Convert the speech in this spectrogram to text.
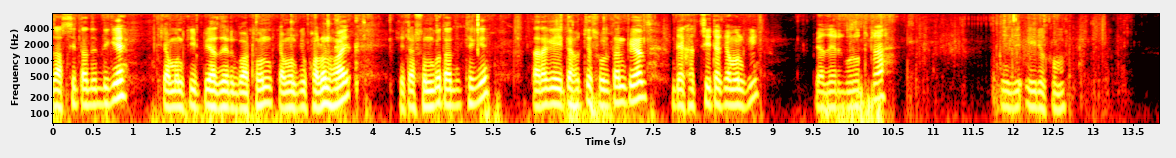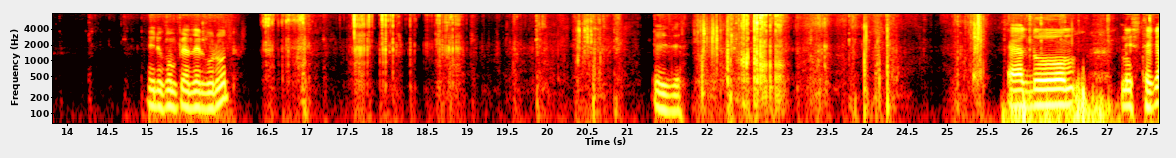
যাচ্ছি তাদের দিকে, কেমন কি পেঁয়াজের গঠন, কেমন কি ফলন হয় সেটা শুনব তাদের থেকে। তার আগে এটা হচ্ছে সুলতান পেঁয়াজ, দেখাচ্ছি এটা কেমন কি, পেঁয়াজের গ্রোথটা। এই যে এইরকম। এইরকম পেঁয়াজের গ্রোথ এই যে। একদম নিচ থেকে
